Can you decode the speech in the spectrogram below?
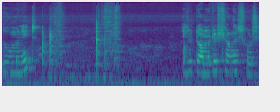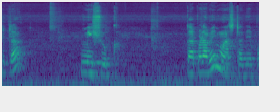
দু মিনিট। একটু টমেটোর সঙ্গে সর্ষেটা মিশুক। তারপর আমি মাছটা দেবো।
